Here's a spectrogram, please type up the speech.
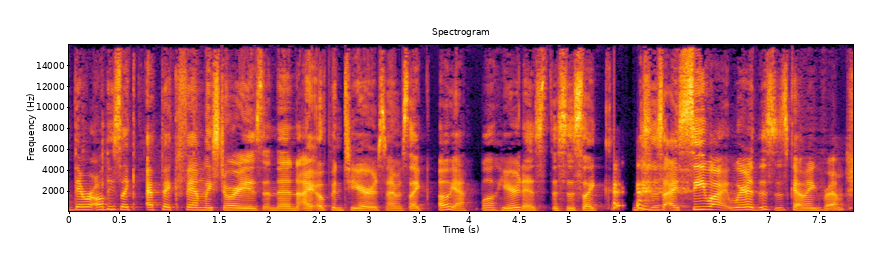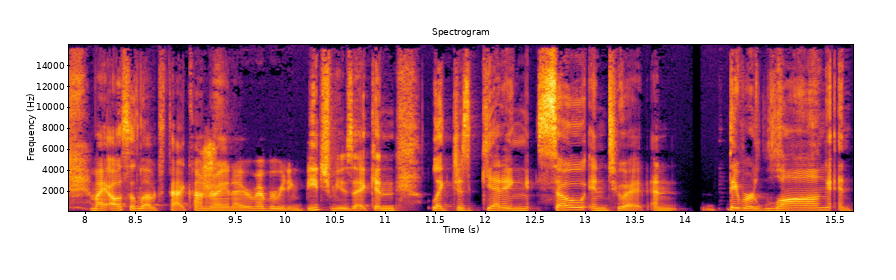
there were all these like epic family stories and then i opened tears and i was like oh yeah well here it is. This is like this is i see why where this is coming from. And i also loved pat conroy and i remember reading beach music and like just getting so into it and they were long and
